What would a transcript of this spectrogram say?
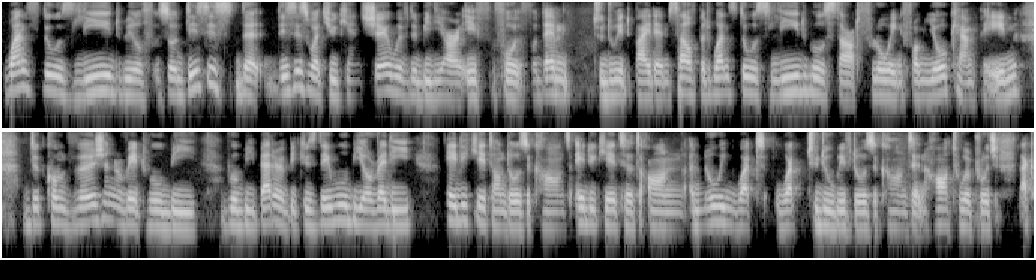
once those lead will, so this is the this is what you can share with the BDR if for, for them to do it by themselves. But once those lead will start flowing from your campaign, the conversion rate will be will be better because they will be already educated on those accounts, educated on knowing what what to do with those accounts and how to approach. Like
